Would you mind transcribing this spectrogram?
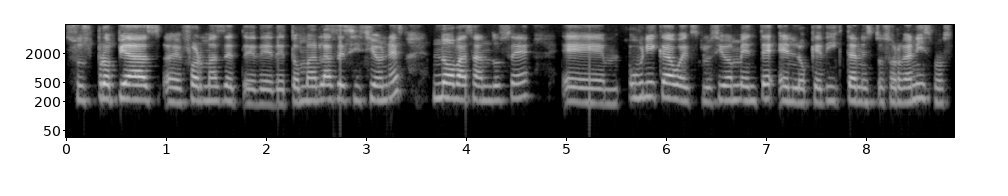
sus propias eh, formas de, de, tomar las decisiones, no basándose eh, única o exclusivamente en lo que dictan estos organismos.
